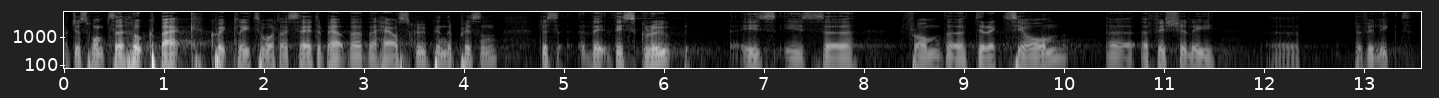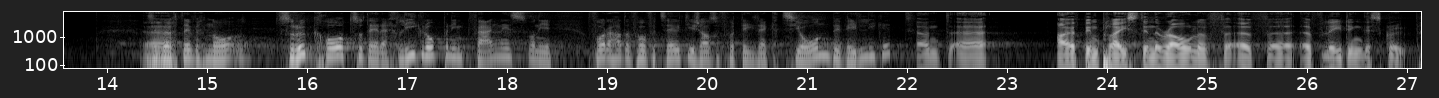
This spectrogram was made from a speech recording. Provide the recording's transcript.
I just want to hook back quickly to what I said about the, the house group in the prison. Just th this group is, is uh, from the Direction uh, officially uh, bewilligt. Also ich möchte einfach noch zurückkommen zu dieser Kleingruppe im Gefängnis, die ich vorher davon erzählt habe, die ist also von der Direktion bewilligt. And uh, I have been placed in the role of, of, uh, of leading this group.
